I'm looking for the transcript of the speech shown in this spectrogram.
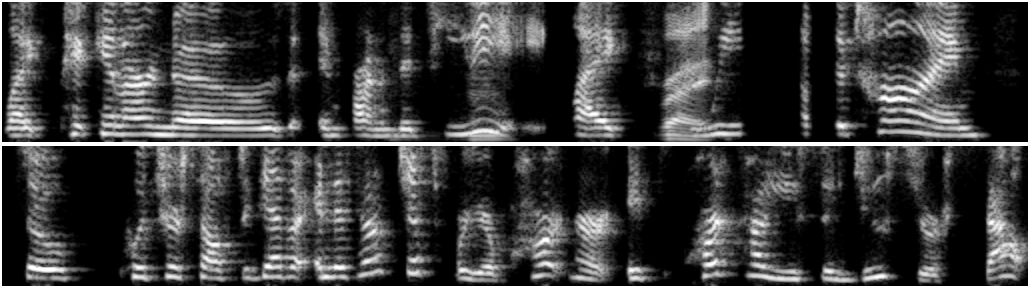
like picking our nose in front of the TV. Mm. Like right. we took the time. So put yourself together. And it's not just for your partner, it's part of how you seduce yourself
